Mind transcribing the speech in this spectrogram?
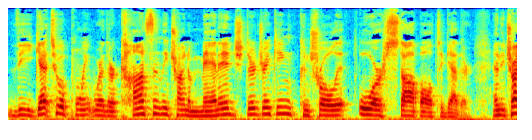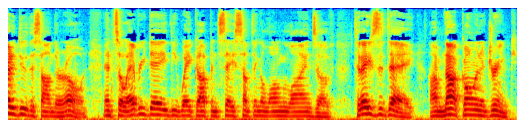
they get to a point where they're constantly trying to manage their drinking, control it, or stop altogether. And they try to do this on their own. And so every day they wake up and say something along the lines of, Today's the day, I'm not going to drink.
